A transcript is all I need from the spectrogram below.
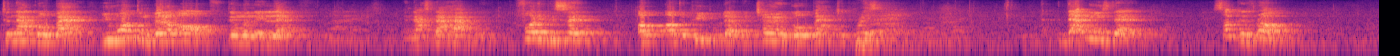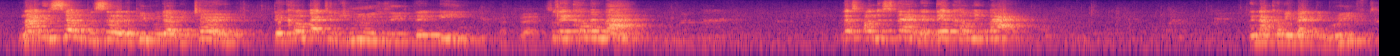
to not go back. You want them better off than when they left. And that's not happening. 40% of, of the people that return go back to prison. That means that something's wrong. 97% of the people that return, they come back to the community they leave. So they're coming back. Let's understand that they're coming back. They're not coming back debriefed.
